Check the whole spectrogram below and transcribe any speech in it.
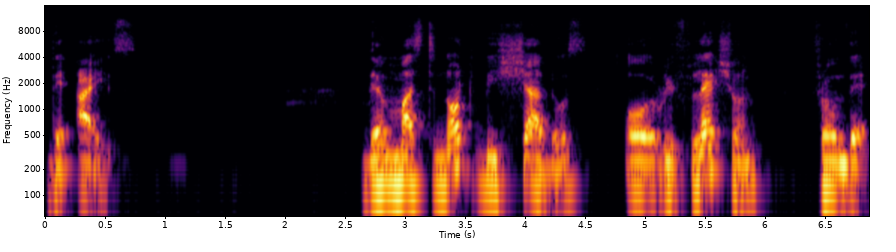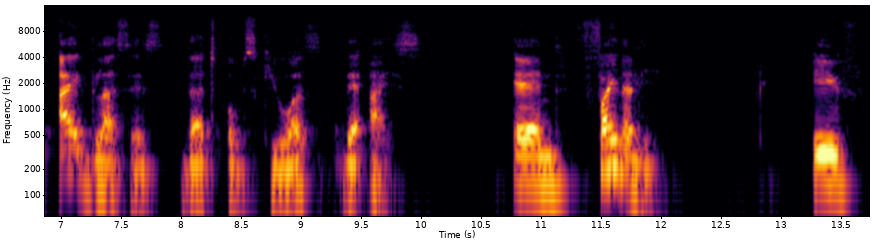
the eyes. There must not be shadows or reflection from the eyeglasses that obscures the eyes. And finally, if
